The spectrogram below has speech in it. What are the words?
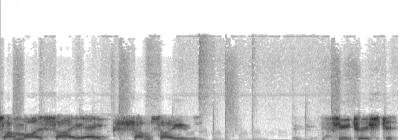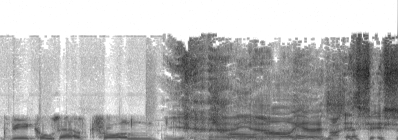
Some might say eggs. Some say futuristic vehicles out of Tron. Yeah, Tron, yeah. oh, yes. Uh, It's, it's,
